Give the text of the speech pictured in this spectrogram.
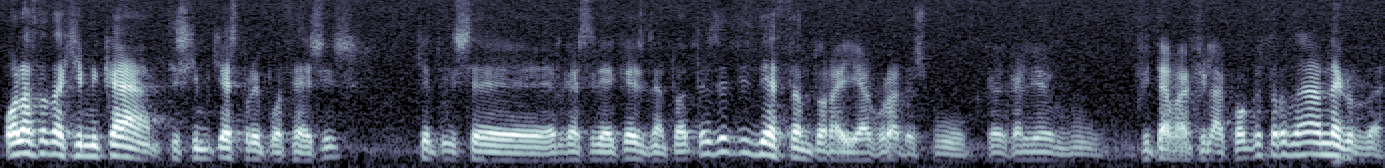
όλα αυτά τα χημικά, τις χημικές προϋποθέσεις και τις ε, εργαστηριακές δυνατότητες δεν τις διέθεταν τώρα οι αγρότες που, που φυτάβαν φυλακόκες, τώρα ήταν ανέκδοτα.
